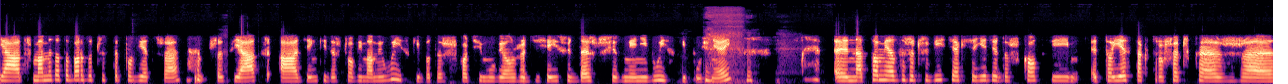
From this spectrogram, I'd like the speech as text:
wiatr, mamy za to bardzo czyste powietrze przez wiatr, a dzięki deszczowi mamy whisky, bo też Szkoci mówią, że dzisiejszy deszcz się zmieni w whisky później. Y, natomiast rzeczywiście, jak się jedzie do Szkocji, to jest tak troszeczkę, że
